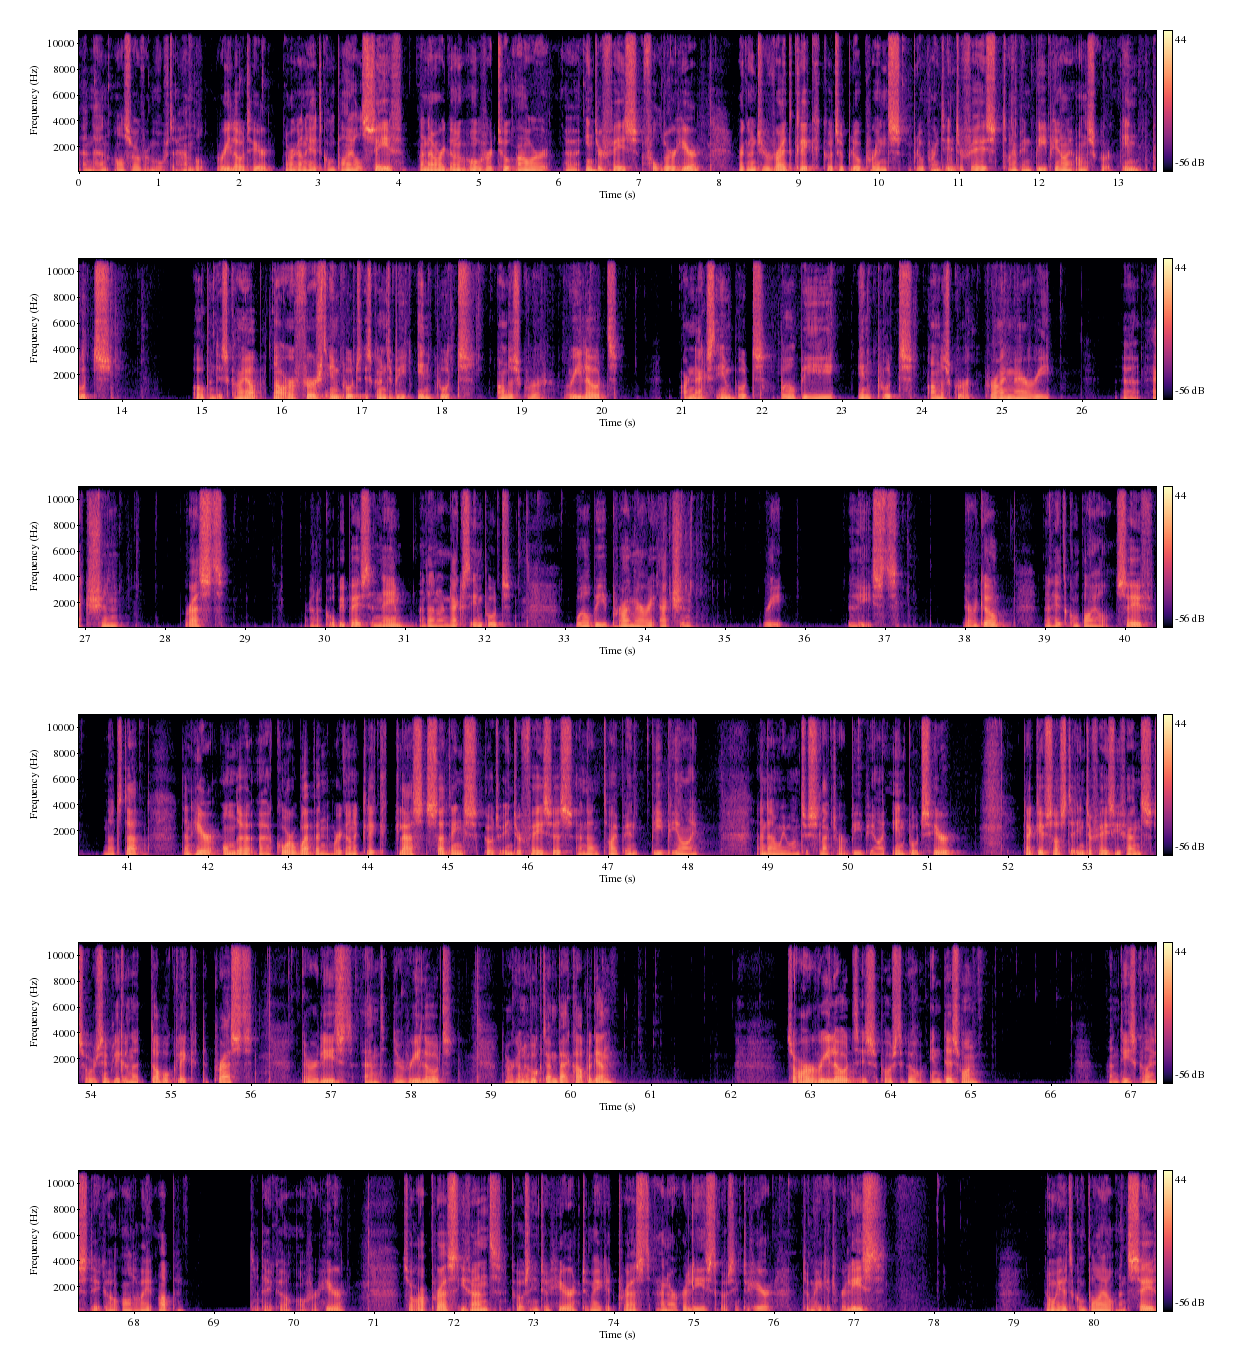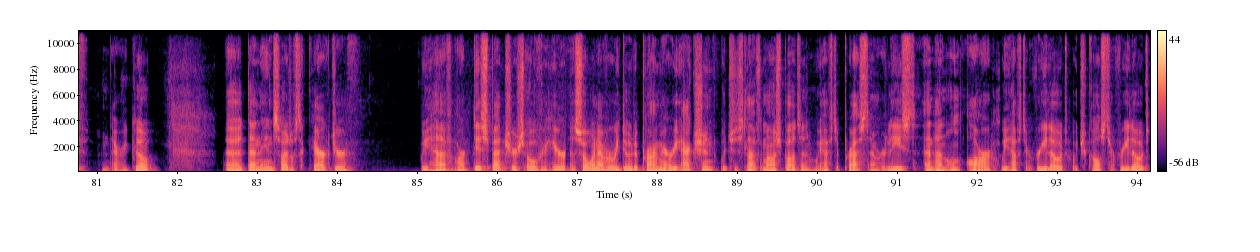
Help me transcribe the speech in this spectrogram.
and then also remove the handle reload here. Then we're going to hit compile save and then we're going over to our uh, interface folder here. We're going to right click, go to blueprints, blueprint interface, type in bpi underscore inputs, open this guy up. Now our first input is going to be input underscore reload. Our next input will be input underscore primary uh, action rest we're going to copy paste the name and then our next input will be primary action released. There we go. Then hit compile save. And that's that. Then here on the uh, core weapon, we're going to click class settings, go to interfaces and then type in BPI. And then we want to select our BPI inputs here. That gives us the interface events. So we're simply going to double click the pressed, the released and the reload. Then we're going to hook them back up again. So our reload is supposed to go in this one. And these guys, they go all the way up. So they go over here. So our pressed event goes into here to make it pressed and our released goes into here to make it released. Then we hit compile and save and there we go. Uh, then inside of the character, we have our dispatchers over here. So whenever we do the primary action, which is left mouse button, we have to press and release. And then on R, we have the reload, which calls the reload.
